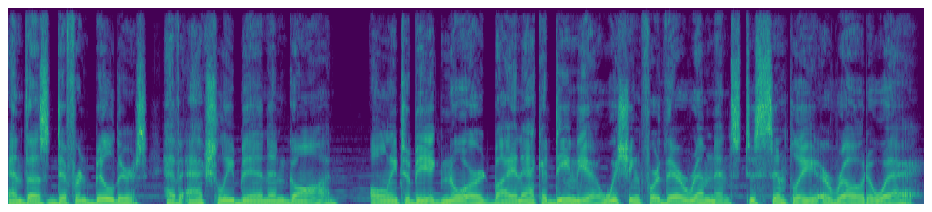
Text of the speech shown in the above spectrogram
and thus different builders, have actually been and gone only to be ignored by an academia wishing for their remnants to simply erode away.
